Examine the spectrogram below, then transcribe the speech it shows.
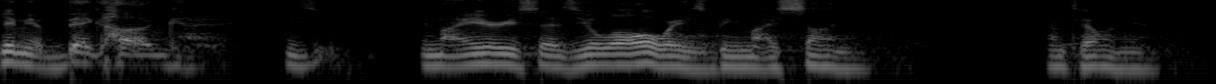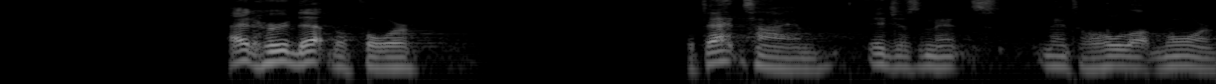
gave me a big hug. He's, in my ear, he says, You'll always be my son. I'm telling you. I'd heard that before. But that time, it just meant, meant a whole lot more.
